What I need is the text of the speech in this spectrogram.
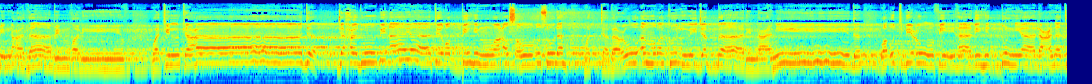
من عذاب غليظ. وتلك عاد جحدوا بآيات ربهم وعصوا رسله واتبعوا أمر كل جبار عنيد. وأتبعوا في هذه الدنيا لعنة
